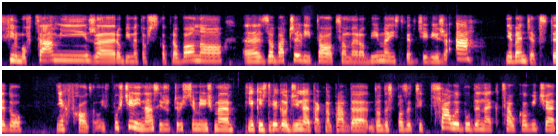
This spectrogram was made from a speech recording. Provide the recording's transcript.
filmowcami, że robimy to wszystko pro bono. E, Zobaczyli to, co my robimy i stwierdzili, że a, nie będzie wstydu, niech wchodzą. I wpuścili nas i rzeczywiście mieliśmy jakieś dwie godziny tak naprawdę do dyspozycji. Cały budynek całkowicie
